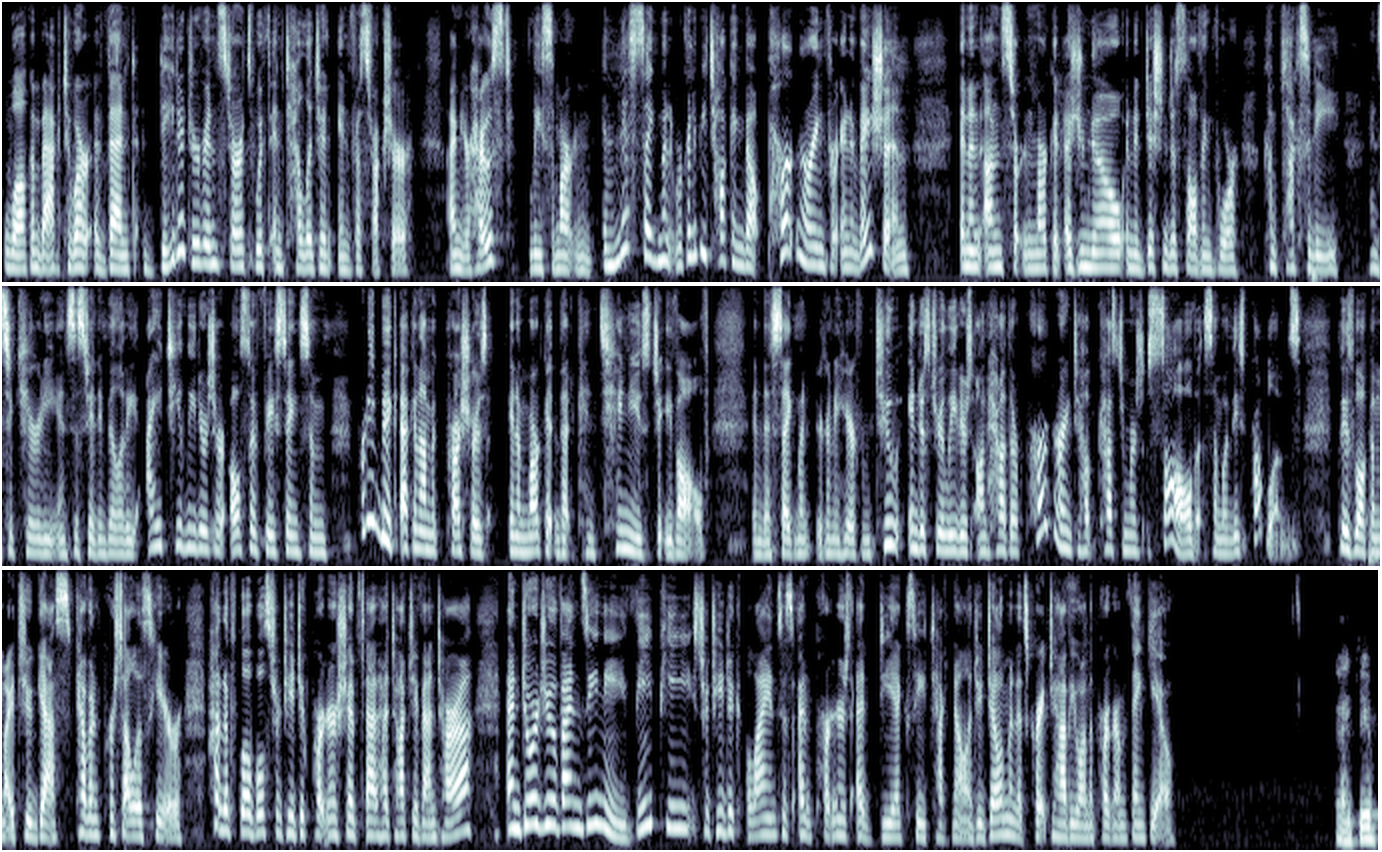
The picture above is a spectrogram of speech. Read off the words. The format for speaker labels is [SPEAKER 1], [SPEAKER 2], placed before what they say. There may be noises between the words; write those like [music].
[SPEAKER 1] Welcome back to our event, Data Driven Starts with Intelligent Infrastructure. I'm your host, Lisa Martin. In this segment, we're going to be talking about partnering for innovation in an uncertain market. As you know, in addition to solving for complexity and security and sustainability, IT leaders are also facing some pretty big economic pressures in a market that continues to evolve. In this segment, you're going to hear from two industry leaders on how they're partnering to help customers solve some of these problems. Please welcome my two guests. Kevin Purcell is here, Head of Global Strategic Partnerships at Hitachi Vantara, and Giorgio Vanzini, VP Strategic Alliances and Partners at DXC Technology. Gentlemen, it's great to have you on the program. Thank you.
[SPEAKER 2] Thank you.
